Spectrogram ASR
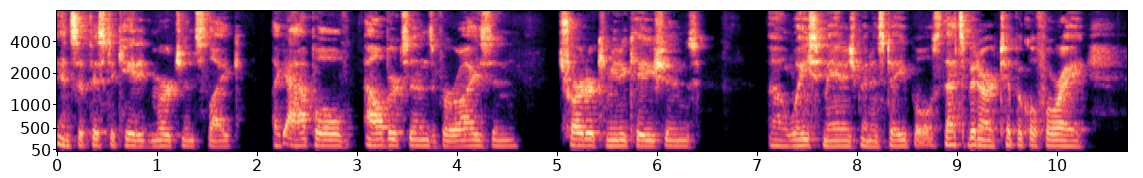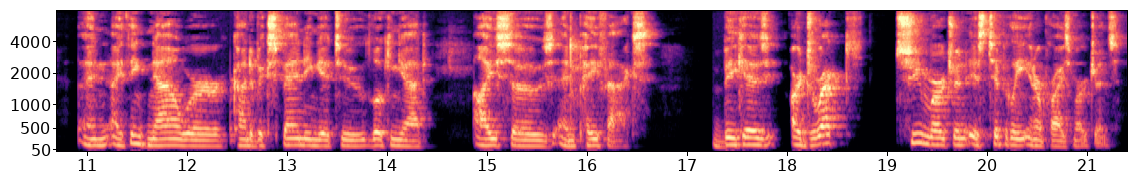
and sophisticated merchants like like Apple, Albertsons, Verizon, Charter Communications, uh, Waste Management, and Staples. That's been our typical foray. And I think now we're kind of expanding it to looking at ISOs and PayFacs because our direct to merchant is typically enterprise merchants.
